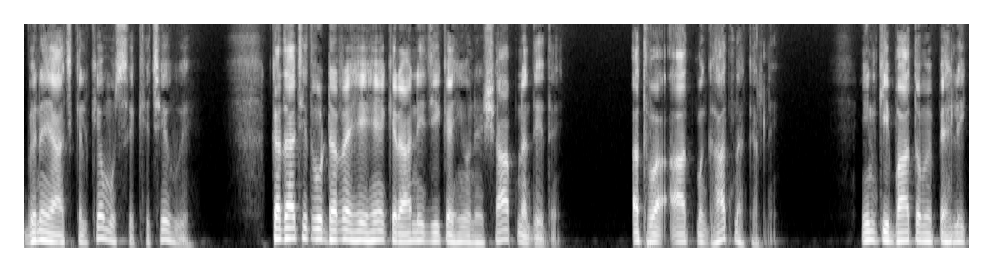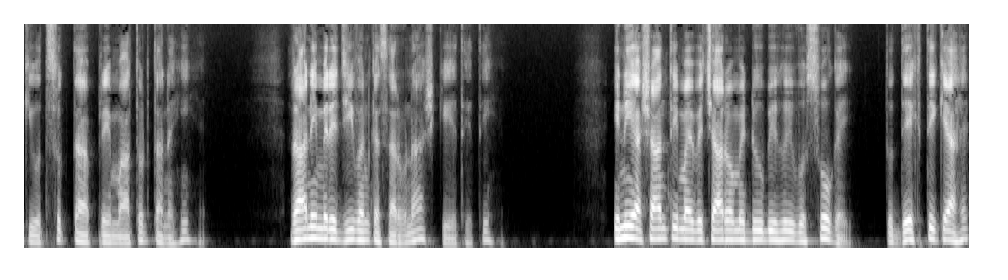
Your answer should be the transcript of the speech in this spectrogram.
विनय आजकल क्यों मुझसे खिंचे हुए कदाचित वो डर रहे हैं कि रानी जी कहीं उन्हें शाप न दे दें, अथवा आत्मघात न कर लें। इनकी बातों में पहले की उत्सुकता प्रेम आतुरता नहीं है। रानी मेरे जीवन का सर्वनाश किए देती है। इन्हीं अशांतिमय विचारों में डूबी हुई वो सो गई। तो देखती क्या है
